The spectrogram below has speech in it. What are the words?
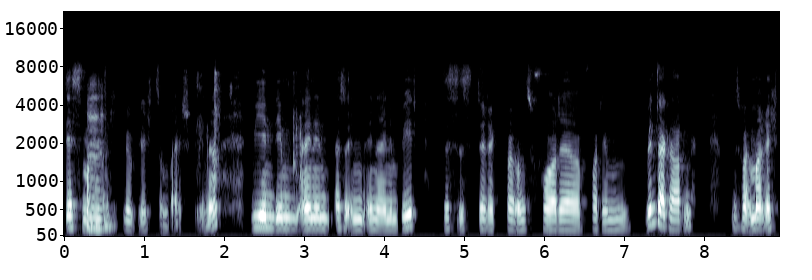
das macht Hm. mich glücklich zum Beispiel. Ne? Wie in dem einen, also in, in einem Beet, das ist direkt bei uns vor der, vor dem Wintergarten. Und es war immer recht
